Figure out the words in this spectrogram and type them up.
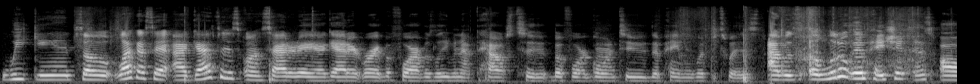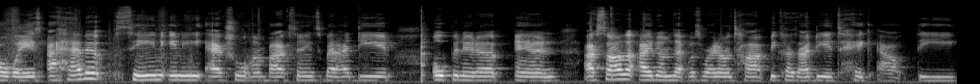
weekend. So, like I said, I got this on Saturday. I got it right before I was leaving out the house to before going to the painting with the twist. I was a little impatient as always. I haven't seen any actual unboxings, but I did open it up and I saw the item that was right on top because I did take out the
